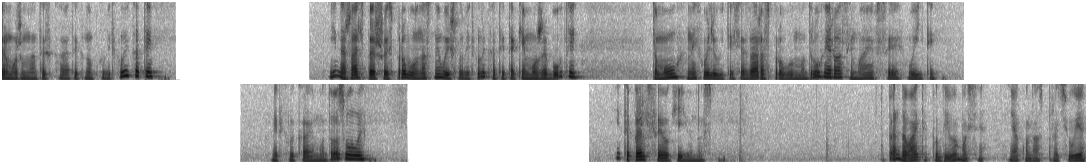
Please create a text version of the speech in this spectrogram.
Тепер можемо натискати кнопку Відкликати. І, на жаль, з першої спроби у нас не вийшло відкликати, таке може бути. Тому не хвилюйтеся. Зараз спробуємо другий раз і має все вийти. Відкликаємо дозволи. І тепер все окей у нас. Тепер давайте подивимося, як у нас працює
